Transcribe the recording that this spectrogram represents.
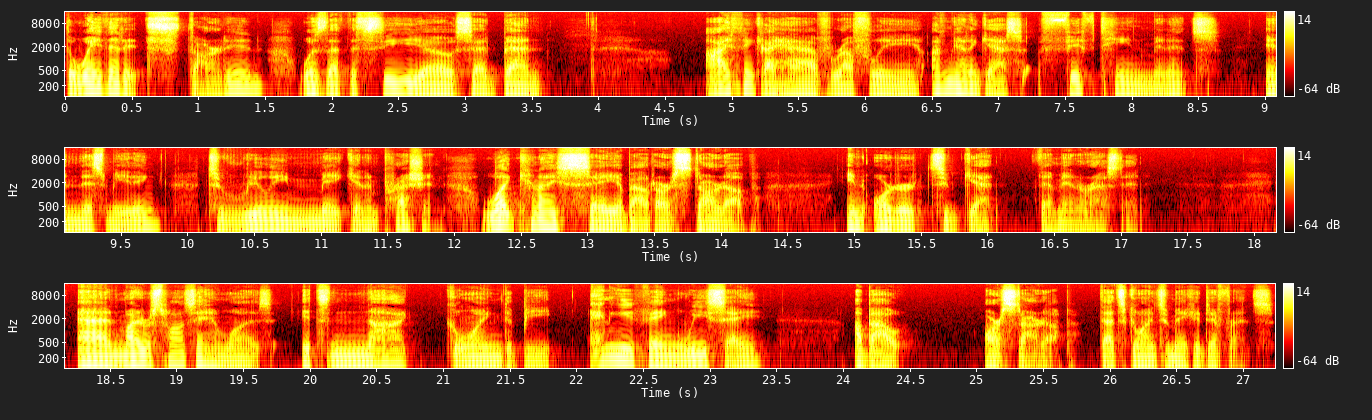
the way that it started was that the CEO said, Ben, I think I have roughly, I'm going to guess 15 minutes in this meeting to really make an impression. What can I say about our startup in order to get them interested? And my response to him was, it's not going to be anything we say about our startup that's going to make a difference.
